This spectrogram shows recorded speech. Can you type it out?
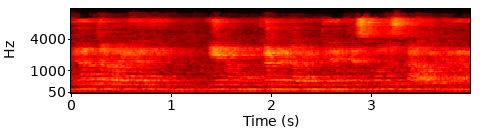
ನಿರಂತರವಾಗಿ ಅಲ್ಲಿ ಏನು ಮುಖಂಡರಾಗಿರ್ತಾರೆ ಸ್ಪಂದಿಸ್ತಾ ಹೋಗ್ತಾರೆ.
